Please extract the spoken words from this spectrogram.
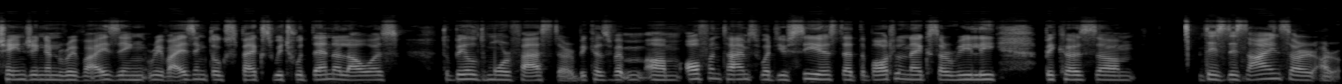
changing and revising revising those specs which would then allow us to build more faster. Because um, oftentimes what you see is that the bottlenecks are really because um, these designs are, are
